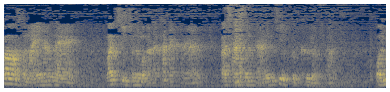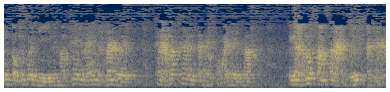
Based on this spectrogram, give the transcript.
ก็สมัยนั้นแลวัดชีชนบทอัตคัดอาหาร ประชาชนหาลิ้นชีพขุดเขื่อนครับฝนตกไม่ค่อยดีนะครับแห้งแล้งเหมือนมากเลย ขนาดว่าข้ามีตายขอยเลยครับถึงขนาดต้องทำสนามซื้ออาหาร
